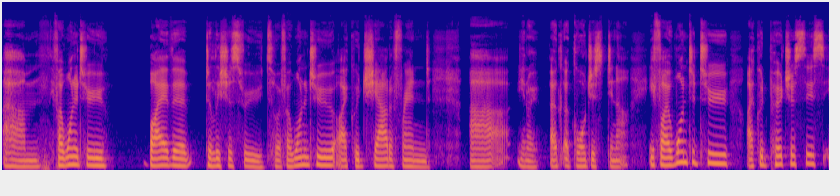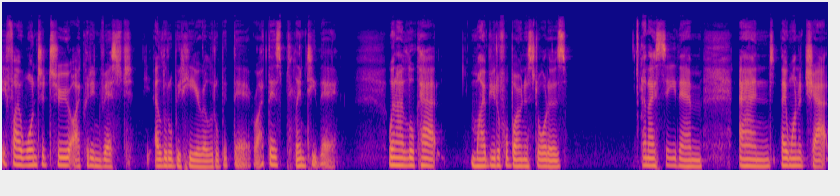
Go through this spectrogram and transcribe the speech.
um, if i wanted to buy the delicious food so if i wanted to i could shout a friend uh, you know, a, a, gorgeous dinner. If I wanted to, I could purchase this. If I wanted to, I could invest a little bit here, a little bit there, right? There's plenty there. When I look at my beautiful bonus daughters, and I see them and they want to chat,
